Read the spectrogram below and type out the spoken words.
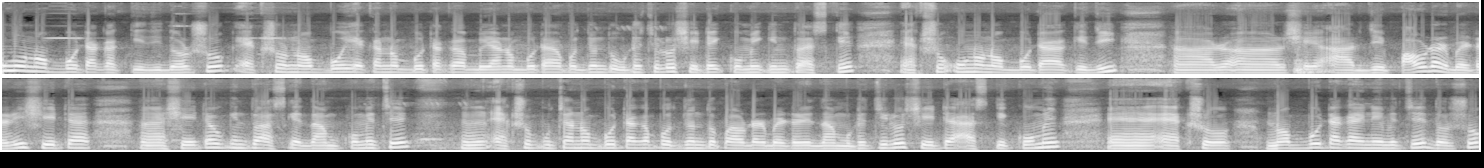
উননব্বই টাকা কেজি। দর্শক, একশো নব্বই, একানব্বই টাকা, বিরানব্বই টাকা পর্যন্ত উঠেছিল, সেটাই কমে কিন্তু আজকে একশো উননব্বই টাকা কেজি। আর সে, আর যে পাউডার ব্যাটারি, সেটা সেটাও কিন্তু আজকে দাম কমেছে। একশো পঁচানব্বই টাকা পর্যন্ত পাউডার ব্যাটারির দাম উঠেছিল, সেটা আজকে কমে একশো নব্বই টাকায় নেমেছে। দর্শক,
